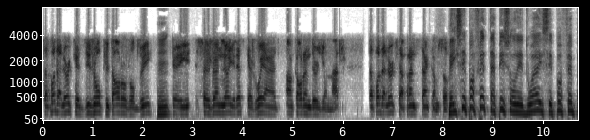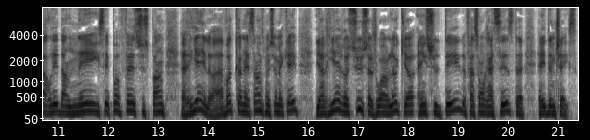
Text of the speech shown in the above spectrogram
Ça n'a pas d'allure que dix jours plus tard aujourd'hui, Hmm. que ce jeune-là, il risque à jouer un- encore un deuxième match. Ça n'a pas d'allure que ça prenne du temps comme ça. Mais il s'est pas fait taper sur les doigts, il s'est pas fait parler dans le nez, il s'est pas fait suspendre. Rien, là. À votre connaissance, Monsieur McCabe, il a rien reçu, ce joueur-là, qui a insulté de façon raciste euh, Hayden Chase.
